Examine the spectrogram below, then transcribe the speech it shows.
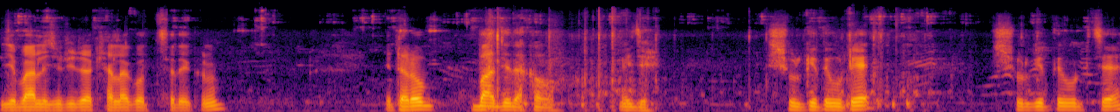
যে বালিঝুটিটা খেলা করছে, দেখুন। এটারও বাজি দেখাবো। এই যে। সুরকিতে উঠে, সুরকিতে উঠছে।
